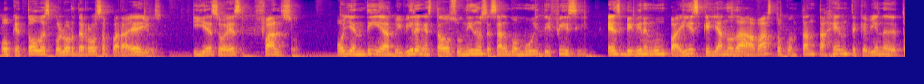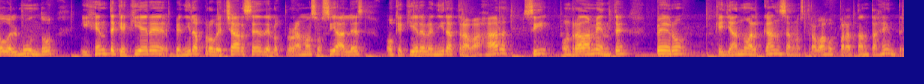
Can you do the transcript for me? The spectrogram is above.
o que todo es color de rosa para ellos. Y eso es falso. Hoy en día vivir en Estados Unidos es algo muy difícil es vivir en un país que ya no da abasto con tanta gente que viene de todo el mundo y gente que quiere venir a aprovecharse de los programas sociales o que quiere venir a trabajar, sí, honradamente, pero que ya no alcanzan los trabajos para tanta gente.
